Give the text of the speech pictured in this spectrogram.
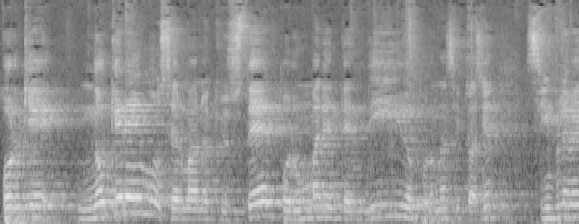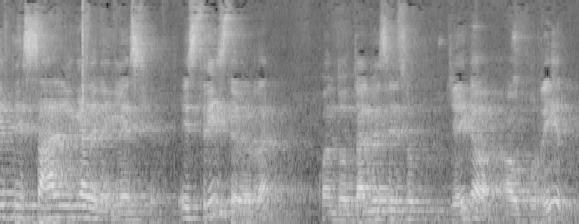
Porque no queremos, hermano, que usted por un malentendido, por una situación, simplemente salga de la iglesia. Es triste, ¿verdad? Cuando tal vez eso llega a ocurrir.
